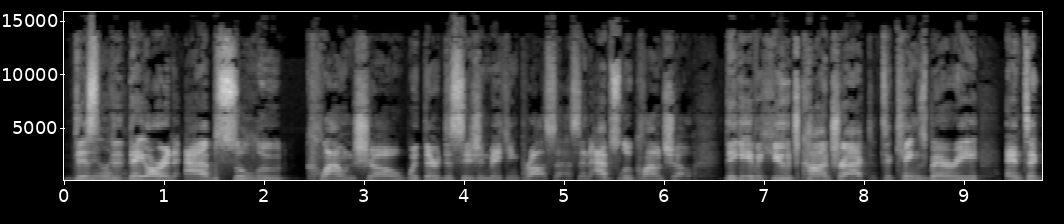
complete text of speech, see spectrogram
This Really? th- they are an absolute clown show with their decision making process, an absolute clown show. They gave a huge contract to Kingsbury and to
